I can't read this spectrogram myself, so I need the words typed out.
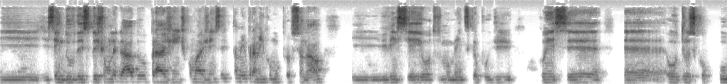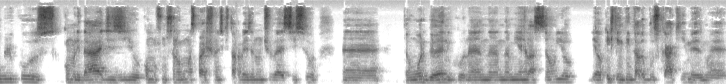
e, e sem dúvida isso deixou um legado para a gente como agência e também para mim como profissional e vivenciei outros momentos que eu pude conhecer é, outros públicos, comunidades e como funcionam algumas paixões que talvez eu não tivesse isso é, tão orgânico né, na, na, minha relação e, eu, e é o que a gente tem tentado buscar aqui mesmo, é,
